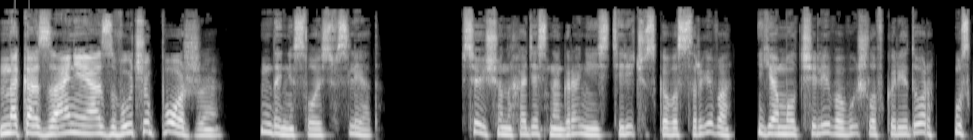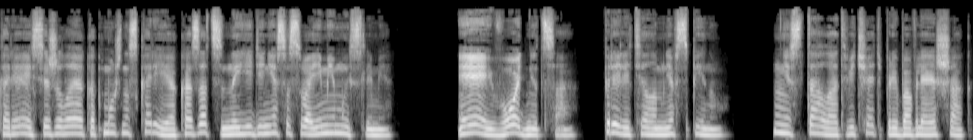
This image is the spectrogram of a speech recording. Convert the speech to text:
«Наказание озвучу позже», — донеслось вслед. Все еще находясь на грани истерического срыва, я молчаливо вышла в коридор, ускоряясь и желая как можно скорее оказаться наедине со своими мыслями. «Эй, водница!» — прилетела мне в спину. Не стала отвечать, прибавляя шаг.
